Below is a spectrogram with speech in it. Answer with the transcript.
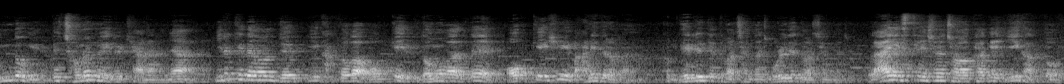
운동이에요. 근데 저는 왜 이렇게 안 하느냐? 이렇게 되면 이제 이 각도가 어깨 이렇게 넘어갈 때 어깨에 힘이 많이 들어가요. 그럼 내릴 때도 마찬가지, 올릴 때도 마찬가지. lying extension은 정확하게 이 각도,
